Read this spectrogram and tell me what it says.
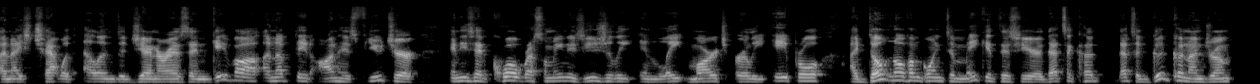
a nice chat with Ellen DeGeneres and gave uh, an update on his future. And he said, "quote WrestleMania is usually in late March, early April. I don't know if I'm going to make it this year. That's a that's a good conundrum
